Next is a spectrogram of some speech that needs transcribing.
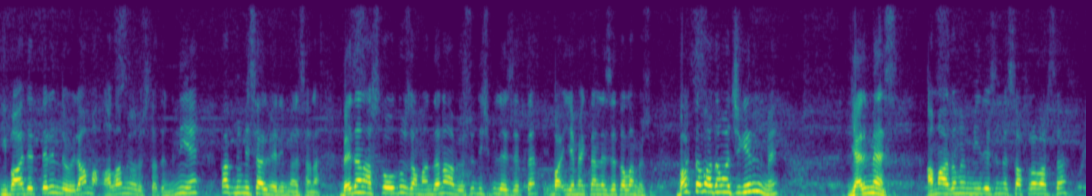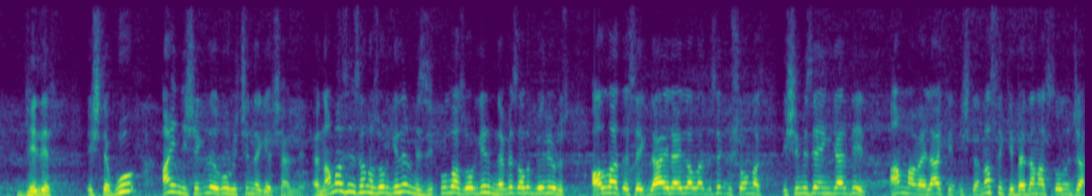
İbadetlerin de öyle ama alamıyoruz tadını. Niye? Bak bir misal vereyim ben sana. Beden hasta olduğu zaman da ne yapıyorsun? Hiçbir lezzetten, yemekten lezzet alamıyorsun. Bak da adam acı gelir mi? Gelmez. Ama adamın midesinde safra varsa gelir. İşte bu aynı şekilde ruh için de geçerli. E namaz insana zor gelir mi? Zikrullah zor gelir mi? Nefes alıp veriyoruz. Allah desek, la ilahe illallah desek bir şey olmaz. İşimize engel değil. Ama ve lakin işte nasıl ki beden hasta olunca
